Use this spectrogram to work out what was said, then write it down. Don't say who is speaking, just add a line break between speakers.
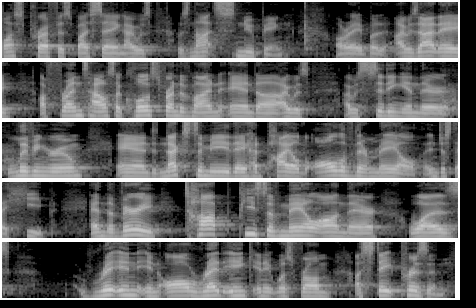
must preface by saying I was, I was not snooping, all right, but I was at a, a friend's house, a close friend of mine, and uh, I, was, I was sitting in their living room, and next to me, they had piled all of their mail in just a heap. And the very top piece of mail on there was written in all red ink, and it was from a state prison.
